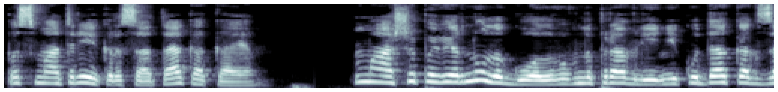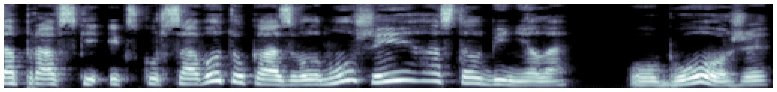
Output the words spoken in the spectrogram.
Посмотри, красота какая! Маша повернула голову в направлении, куда, как заправский экскурсовод, указывал муж и остолбенела. «О, Боже!»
